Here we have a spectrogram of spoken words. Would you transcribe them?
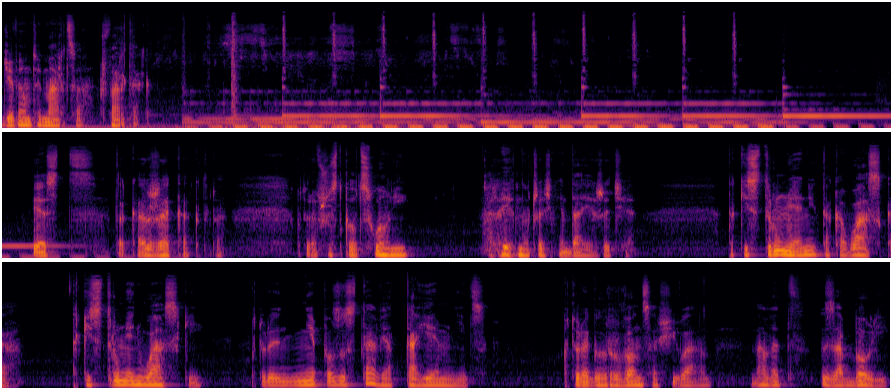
Dziewiąty marca, czwartek. Jest taka rzeka, która, która wszystko odsłoni, ale jednocześnie daje życie. Taki strumień, taka łaska, taki strumień łaski, który nie pozostawia tajemnic, którego rwąca siła nawet zaboli,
